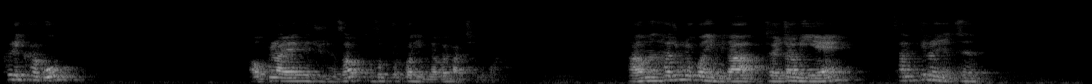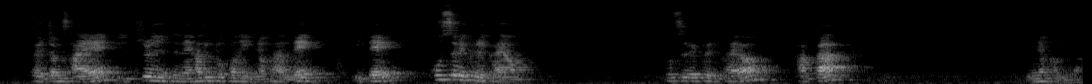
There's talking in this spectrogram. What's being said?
클릭하고 어플라이 해주셔서 구속 조건 입력을 마칩니다. 다음은 하중 조건입니다. 절점 2에 3kN, 절점 4에 2kN의 하중 조건을 입력하는데 이때 포스를 클릭하여 포스를 클릭하여 각각 입력합니다.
